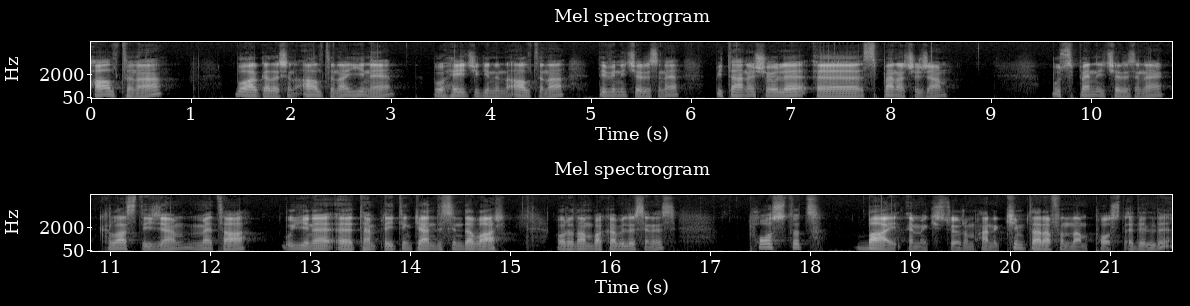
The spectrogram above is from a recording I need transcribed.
altına bu arkadaşın altına yine bu H2'nin altına divin içerisine bir tane şöyle e, span açacağım. Bu span'in içerisine class diyeceğim. Meta. Bu yine e, template'in kendisinde var. Oradan bakabilirsiniz. Posted by demek istiyorum. Hani kim tarafından post edildi.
